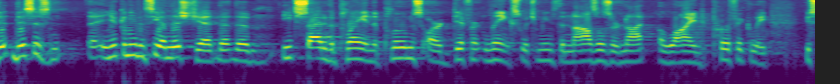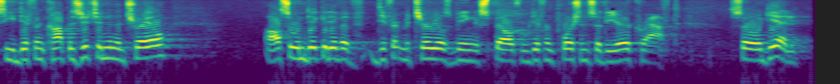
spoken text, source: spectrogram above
th this is you can even see on this jet that the, each side of the plane, the plumes are different lengths, which means the nozzles are not aligned perfectly. You see different composition in the trail, also indicative of different materials being expelled from different portions of the aircraft. So again,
